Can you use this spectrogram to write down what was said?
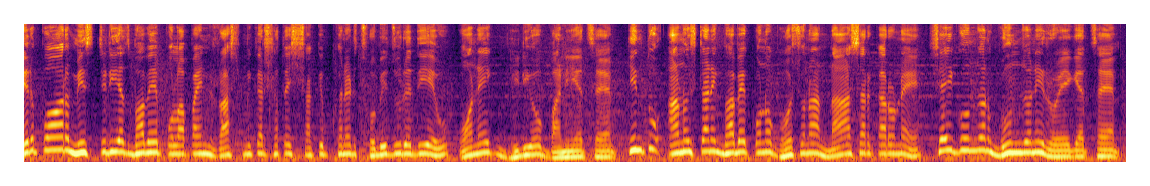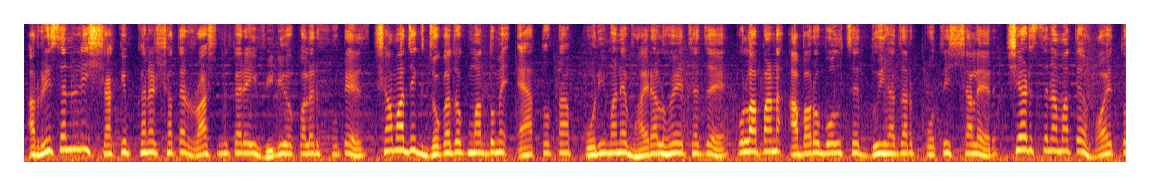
এরপর মিস্টিরিয়াস ভাবে পোলাপাইন রাশমিকার সাথে শাকিব খানের ছবি জুড়ে দিয়েও অনেক ভিডিও বানিয়েছে। কিন্তু আনুষ্ঠানিকভাবে কোনো ঘোষণা না আসার কারণে সেই গুঞ্জন গুঞ্জনই রয়ে গেছে। আর রিসেন্টলি শাকিব খানের সাথে রাশমিকার এই ভিডিও কলের ফুটেজ সামাজিক যোগাযোগ মাধ্যমে এতটা পরিমাণে ভাইরাল হয়েছে যে পোলাপান আবারও বলছে দুই সালের শের সিনেমাতে হয়তো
